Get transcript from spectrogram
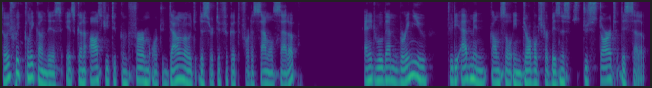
So if we click on this, it's going to ask you to confirm or to download the certificate for the SAML setup. And it will then bring you to the admin console in Dropbox for Business to start this setup.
